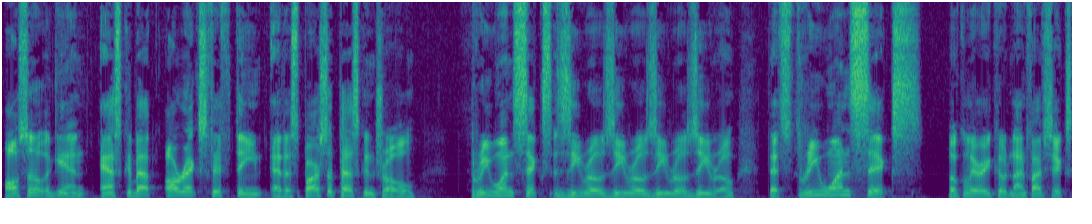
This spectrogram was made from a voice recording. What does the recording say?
Also, again, ask about RX 15 at Esparza Pest Control, 316 0000. That's 316, local area code 956,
